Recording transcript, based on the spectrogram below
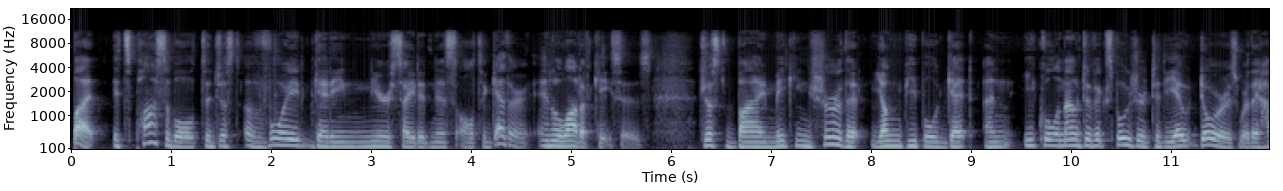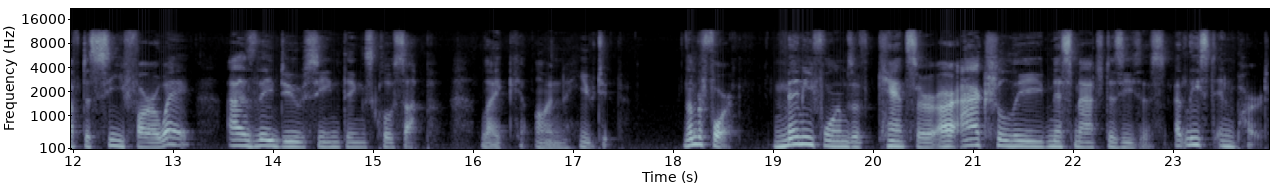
but it's possible to just avoid getting nearsightedness altogether in a lot of cases, just by making sure that young people get an equal amount of exposure to the outdoors where they have to see far away as they do seeing things close up, like on YouTube. Number four, Many forms of cancer are actually mismatched diseases, at least in part.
